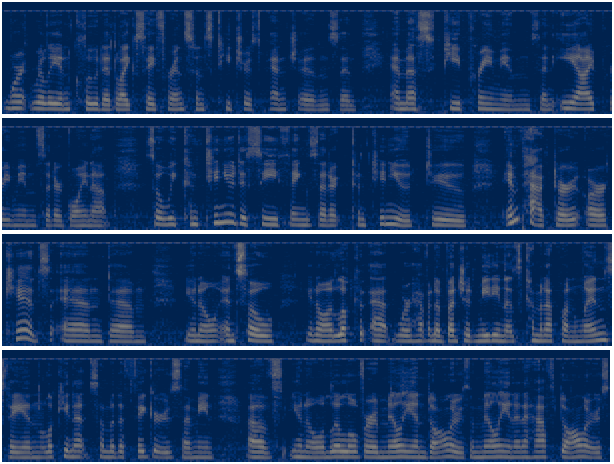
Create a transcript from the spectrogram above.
weren't really included, like say for instance teachers' pensions and MSP premiums and EI premiums that are going up. So we continue to see things that are continue to impact our, our kids and um, you know and so you know, I look at we're having a budget meeting that's coming up on Wednesday, and looking at some of the figures. I mean, of you know, a little over a million dollars, a million and a half dollars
